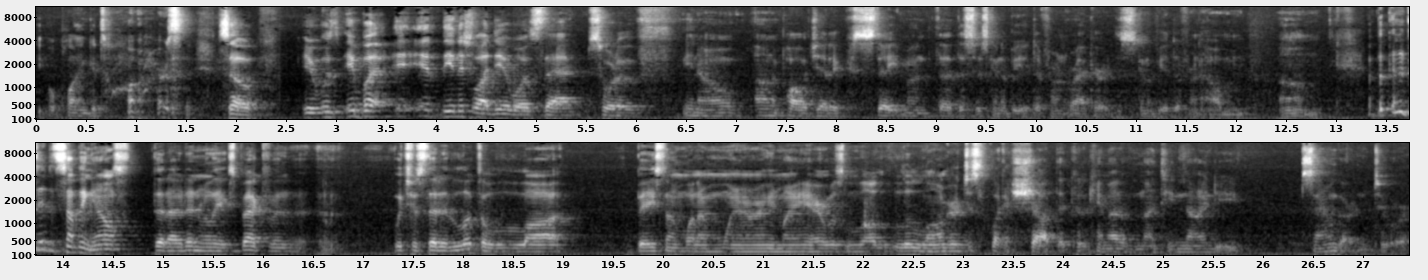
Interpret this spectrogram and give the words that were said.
people playing guitars. so it was, it, but it, it, the initial idea was that sort of you know unapologetic statement that this is going to be a different record, this is going to be a different album. Um, but then it did something else that I didn't really expect, uh, which is that it looked a lot based on what I'm wearing, and my hair was a little longer. Just like a shot that could have came out of the 1990 Soundgarden tour.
